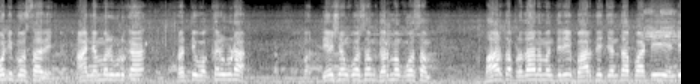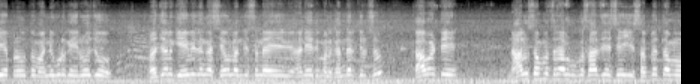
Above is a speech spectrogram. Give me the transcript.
ఓటీపీ వస్తుంది ఆ నెంబర్ కూడా ప్రతి ఒక్కరు కూడా దేశం కోసం ధర్మం కోసం భారత ప్రధానమంత్రి భారతీయ జనతా పార్టీ ఎన్డీఏ ప్రభుత్వం అన్ని కూడా ఈరోజు ప్రజలకు ఏ విధంగా సేవలు అందిస్తున్నాయి అనేది మనకు తెలుసు. కాబట్టి నాలుగు సంవత్సరాలకు ఒకసారి చేసే ఈ సభ్యత్వము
